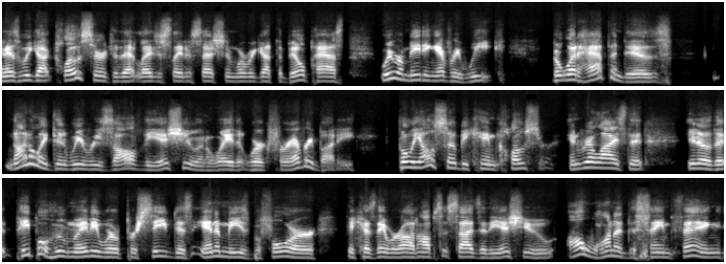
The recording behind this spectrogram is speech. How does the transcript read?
And as we got closer to that legislative session where we got the bill passed we were meeting every week. But what happened is not only did we resolve the issue in a way that worked for everybody but we also became closer and realized that you know that people who maybe were perceived as enemies before because they were on opposite sides of the issue all wanted the same thing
